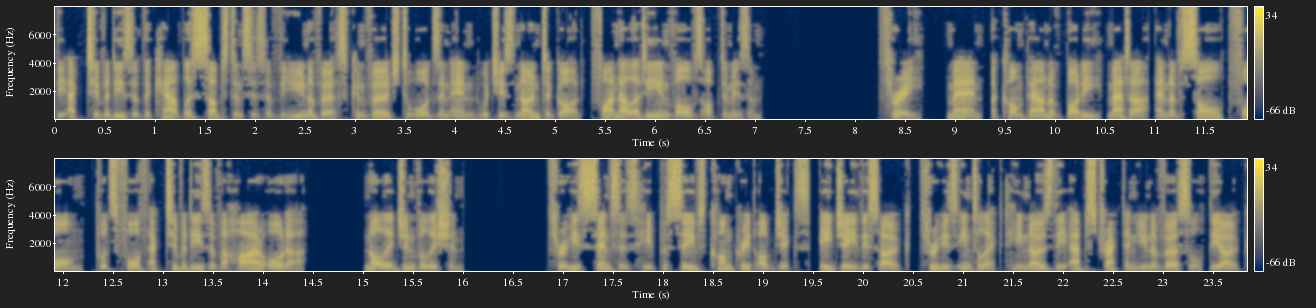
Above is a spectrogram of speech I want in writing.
the activities of the countless substances of the universe converge towards an end which is known to God. Finality involves optimism. 3. Man, a compound of body matter and of soul form, puts forth activities of a higher order—knowledge and volition. Through his senses he perceives concrete objects, e.g. this oak, through his intellect he knows the abstract and universal the oak.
